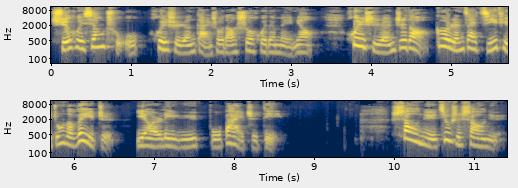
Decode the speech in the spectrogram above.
学会相处，会使人感受到社会的美妙，会使人知道个人在集体中的位置，因而立于不败之地。少女就是少女，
